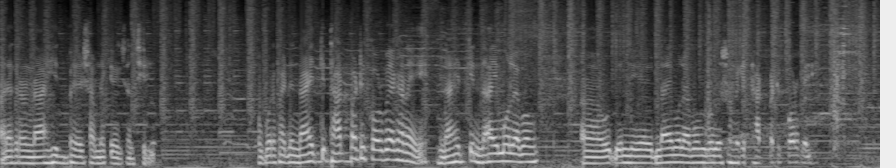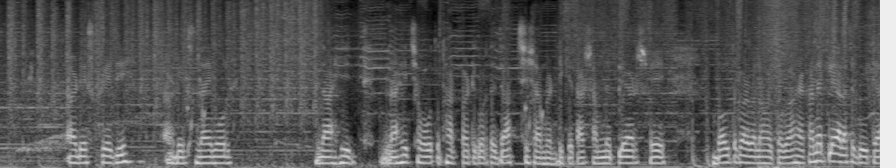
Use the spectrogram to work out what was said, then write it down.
আর এখানে নাহিদ ভাইয়ের সামনে কেউ একজন ছিল। উপরে ফাইটে নাহিদ কি থার্ড পার্টি করবে এখানে। নাহিদ কি নাইমুল এবং ওদের নিয়ে নাইমুল এবং ওদের সামনে কি থার্ড পার্টি করবে? RDX crazy RDX Naimul, Nahid Nahid সম্ভবত থার্ড পার্টি করতে যাচ্ছে সামনের দিকে। তার সামনে প্লেয়ার সে বলতে পারবে না হয়তো বা এখানে প্লেয়ার আছে দুইটা।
